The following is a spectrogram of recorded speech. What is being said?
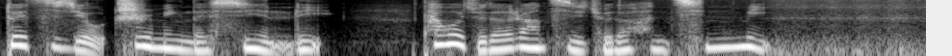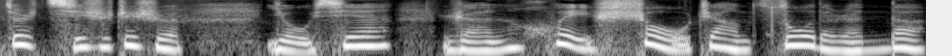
对自己有致命的吸引力，他会觉得让自己觉得很亲密。就是其实这是有些人会受这样作的人的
